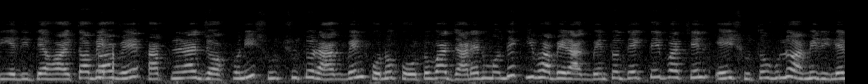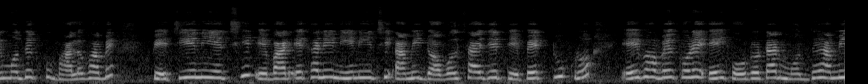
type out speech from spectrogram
দিয়ে দিতে হয়। তবে তবে আপনারা যখনই সুচ সুতো রাখবেন, কোনো কৌটো বা জারের মধ্যে কীভাবে রাখবেন? তো দেখতেই পাচ্ছেন, এই সুতোগুলো আমি রিলের মধ্যে খুব ভালোভাবে পেঁচিয়ে নিয়েছি। এবার এখানে নিয়ে নিয়েছি আমি ডবল সাইজের টেপের টুকরো। এইভাবে করে এই কৌটোটার মধ্যে আমি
